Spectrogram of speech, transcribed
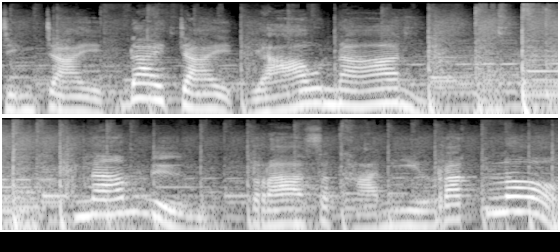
จริงใจได้ใจยาวนาน น้ำหนึ่ง ตราสถานีรักโลก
